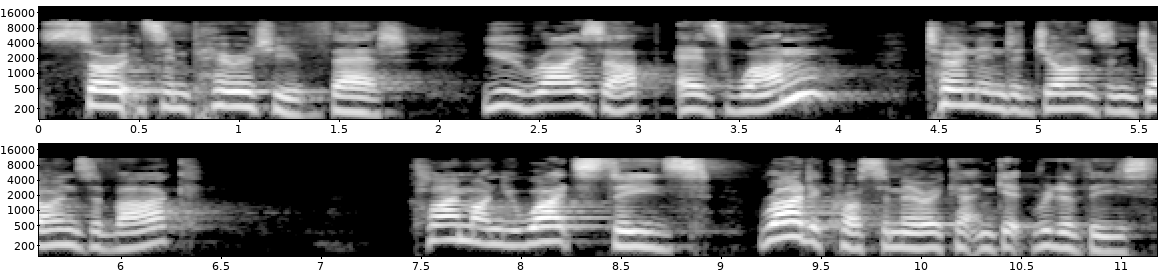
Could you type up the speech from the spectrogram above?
so it's imperative that you rise up as one, turn into Johns and Jones of Arc, climb on your white steeds, ride across America, and get rid of these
